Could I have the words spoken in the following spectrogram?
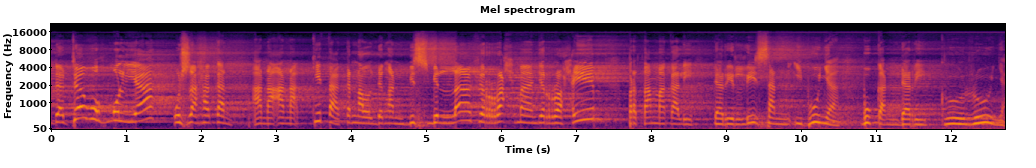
ada dawuh mulia usahakan anak-anak kita kenal dengan bismillahirrahmanirrahim. Pertama kali dari lisan ibunya bukan dari gurunya.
